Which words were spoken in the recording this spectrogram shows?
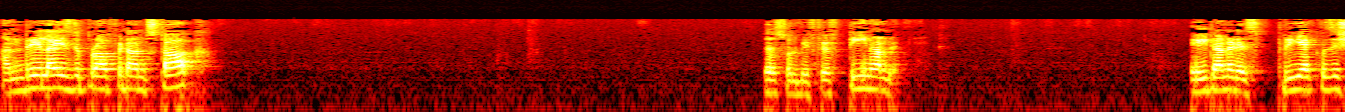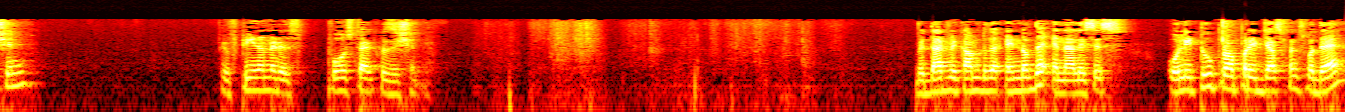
Unrealized profit on stock. This will be 1500. 800 is pre-acquisition. 1500 is post-acquisition. With that we come to the end of the analysis. Only two proper adjustments were there.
